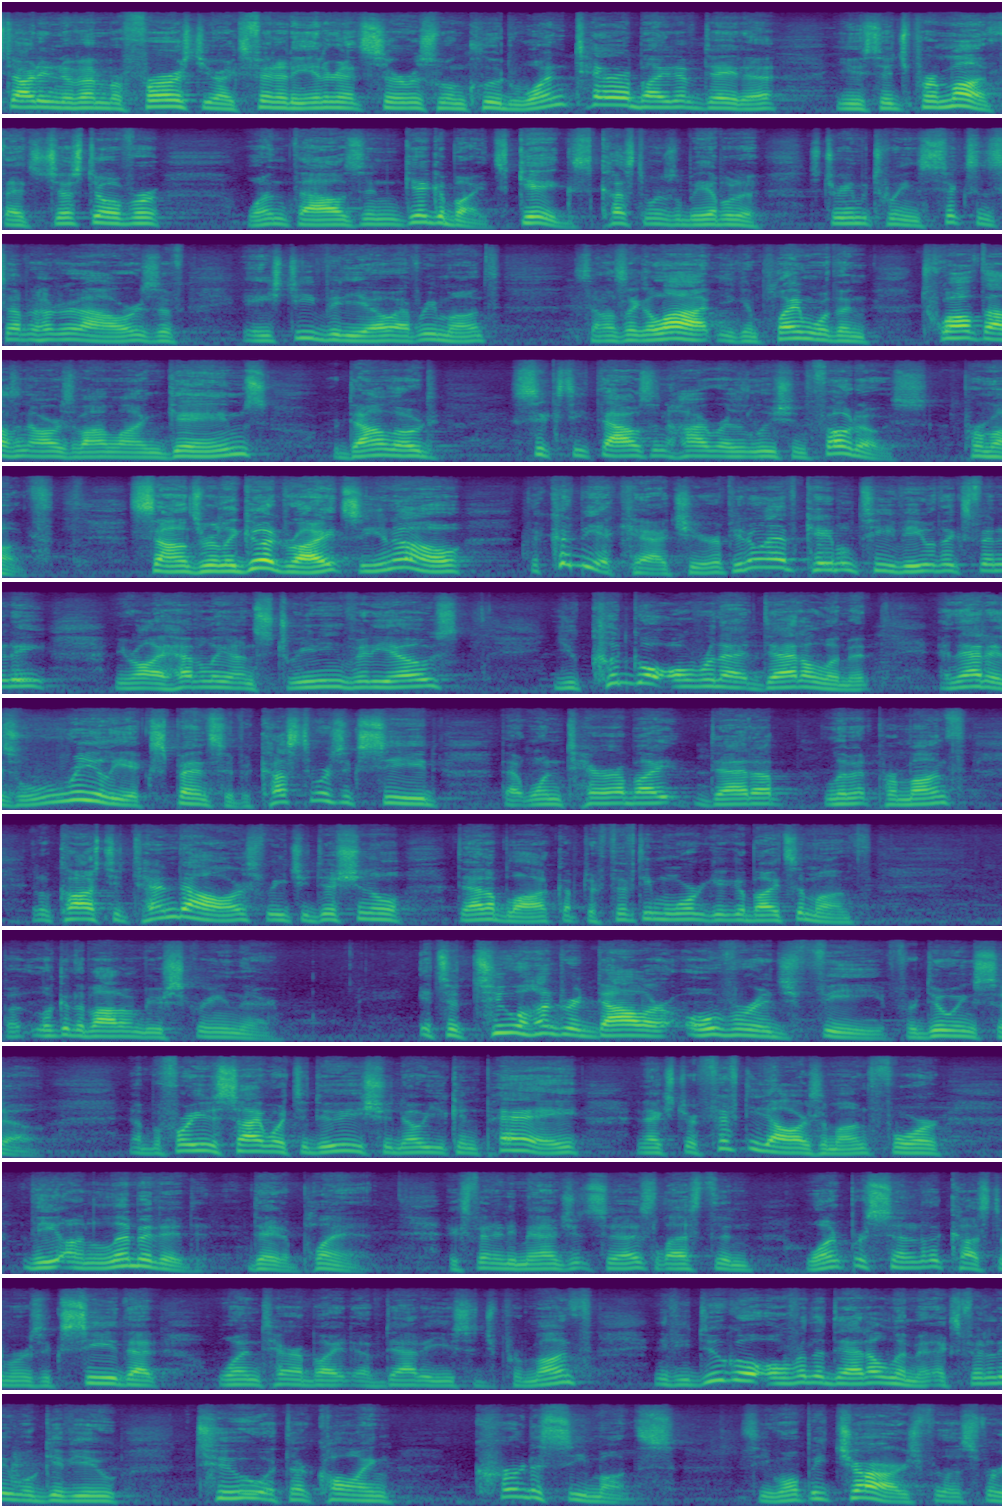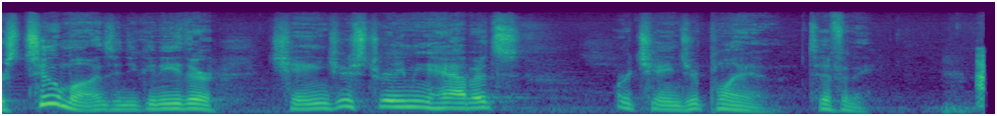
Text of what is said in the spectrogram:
Starting November 1st, your Xfinity internet service will include one terabyte of data usage per month. That's just over 1,000 gigabytes. Gigs. Customers will be able to stream between six and 700 hours of HD video every month. Sounds like a lot. You can play more than 12,000 hours of online games or download 60,000 high resolution photos per month. Sounds really good, right? So you know there could be a catch here. If you don't have cable TV with Xfinity, and you rely heavily on streaming videos, you could go over that data limit, and that is really expensive. If customers exceed that one terabyte data limit per month, it'll cost you $10 for each additional data block, up to 50 more gigabytes a month. But look at the bottom of your screen there. It's a $200 overage fee for doing so. Now, before you decide what to do, you should know you can pay an extra $50 a month for the unlimited data plan. Xfinity Management says less than 1% of the customers exceed that one terabyte of data usage per month. And if you do go over the data limit, Xfinity will give you two what they're calling courtesy months. So you won't be charged for those first two months, and you can either change your streaming habits or change your plan. Tiffany.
